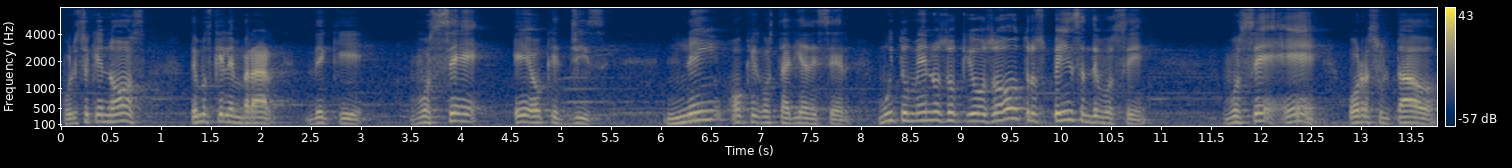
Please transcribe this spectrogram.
Por isso que nós temos que lembrar de que você é o que diz, nem o que gostaria de ser, muito menos o que os outros pensam de você. Você é o resultado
